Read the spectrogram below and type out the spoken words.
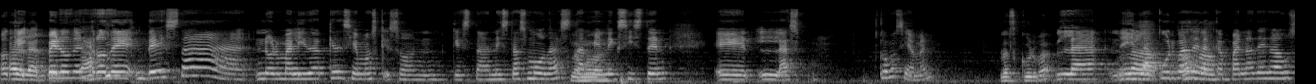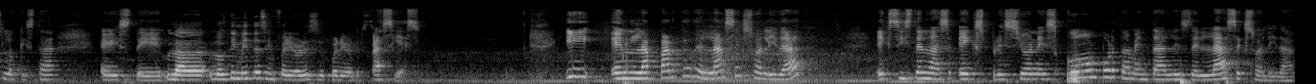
Ok, adelante. pero dentro Ah. de, de esta normalidad que decíamos que son, que están estas modas, La también moda. existen eh, las, ¿cómo se llaman? ¿Las curvas? La, en La- la curva de la campana de Gauss, lo que está, este, La- los límites inferiores y superiores. Así es. Y en la parte de la sexualidad existen las expresiones comportamentales de la sexualidad.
